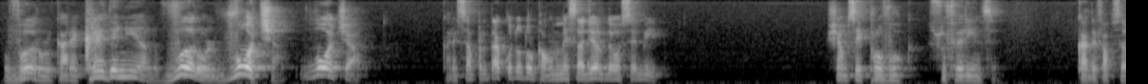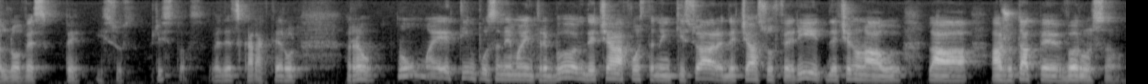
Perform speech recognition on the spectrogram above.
vărul care crede în el, vărul, vocea, vocea, care s-a predat cu totul ca un mesager deosebit. Și am să-i provoc suferințe, ca de fapt să-L lovesc pe Isus Hristos. Vedeți caracterul rău? Nu mai e timpul să ne mai întrebăm de ce a fost în închisoare, de ce a suferit, de ce nu l-a, l-a ajutat pe vărul său.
